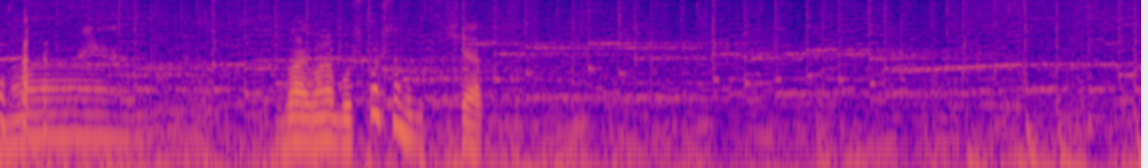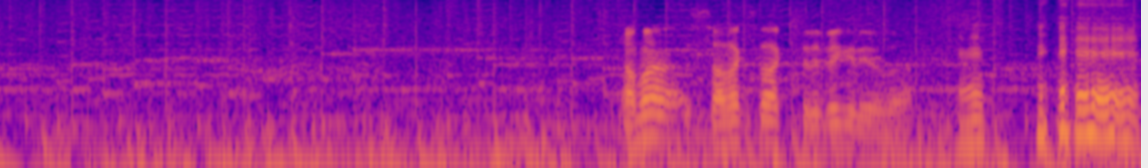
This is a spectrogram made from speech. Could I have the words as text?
Ana. Vay bana boş boşuna mı gittik şey yap? Ama salak salak tribe giriyor bu. Evet.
